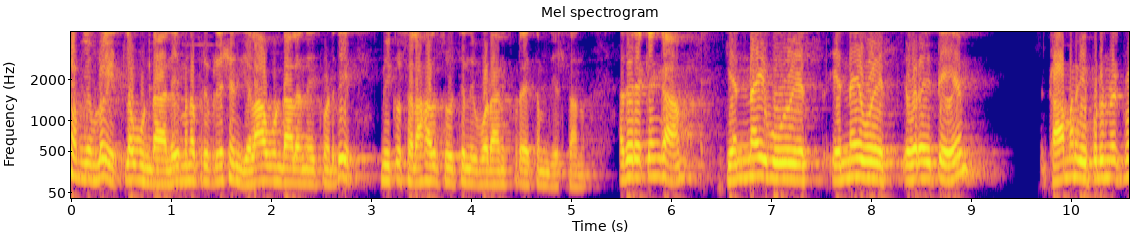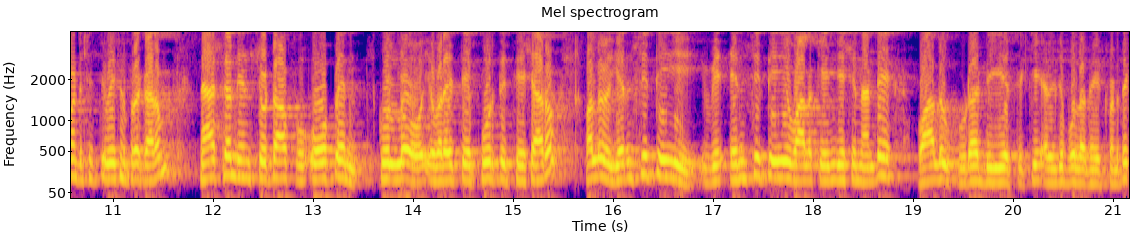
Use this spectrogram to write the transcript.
సమయంలో ఎట్లా ఉండాలి మన ప్రిపరేషన్ ఎలా ఉండాలనేటువంటిది మీకు సలహాలు సూచనలు ఇవ్వడానికి ప్రయత్నం చేస్తాను. అదే రకంగా ఎన్ఐఓఎస్ ఎన్ఐఓఎస్ ఎవరైతే కామన్గా ఇప్పుడున్నటువంటి సిచ్యువేషన్ ప్రకారం నేషనల్ ఇన్స్టిట్యూట్ ఆఫ్ ఓపెన్ స్కూల్లో ఎవరైతే పూర్తి చేశారో వాళ్ళు ఎన్సిటిఈ ఎన్సిటిఈ వాళ్ళకి ఏం చేసిందంటే వాళ్ళు కూడా డిఎస్సికి ఎలిజిబుల్ అనేటువంటిది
